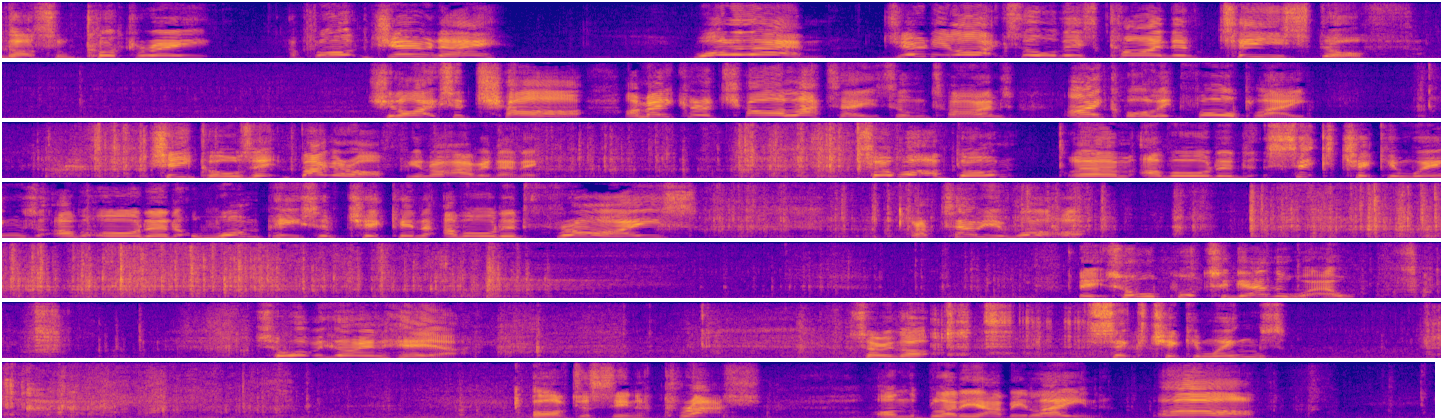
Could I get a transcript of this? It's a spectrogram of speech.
got some cutlery. I bought Junie one of them. Junie likes all this kind of tea stuff. She likes a char. I make her a char latte sometimes. I call it foreplay. She calls it bagger off. You're not having any. So what I've done, um, I've ordered six chicken wings. I've ordered one piece of chicken. I've ordered fries. I tell you what, it's all put together well. So what we got in here? So we got six chicken wings. Oh, I've just seen a crash on the bloody Abbey Lane. Oh,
